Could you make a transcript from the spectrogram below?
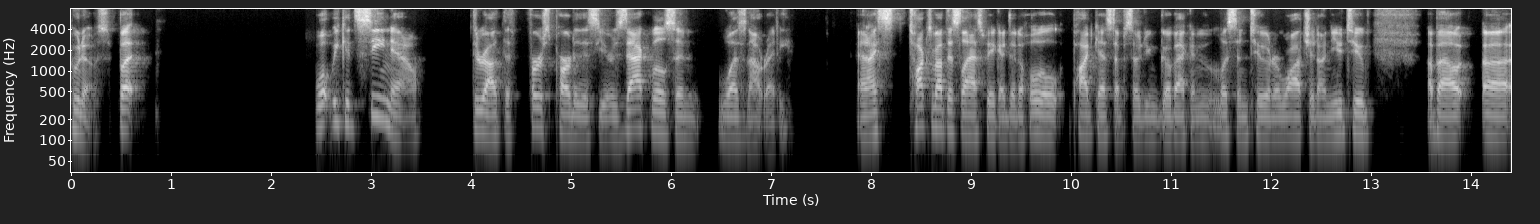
who knows? But what we could see now throughout the first part of this year, Zach Wilson was not ready. And I talked about this last week. I did a whole podcast episode. You can go back and listen to it or watch it on YouTube about uh,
